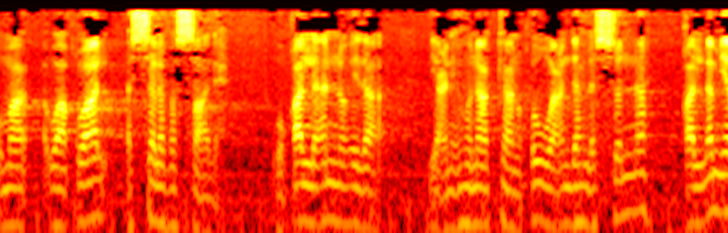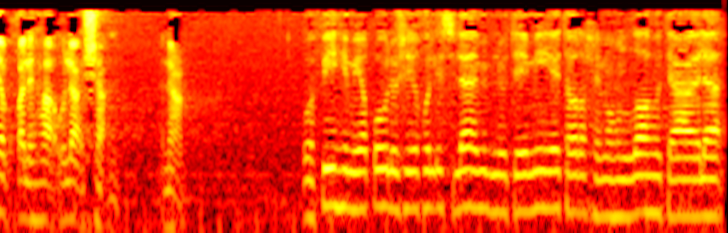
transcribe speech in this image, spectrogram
وما وأقوال السلف الصالح. وقال لأنه إذا يعني هناك كان قوة عند أهل السنة قال لم يبق لهؤلاء شأن. نعم. وفيهم يقول شيخ الإسلام ابن تيمية رحمه الله تعالى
